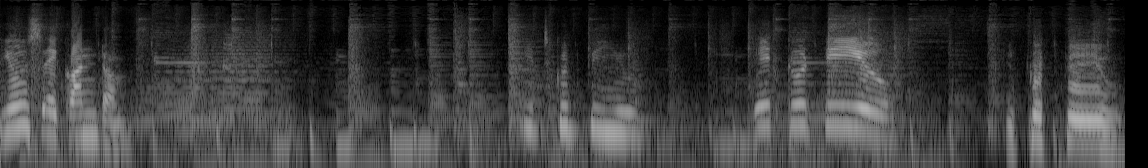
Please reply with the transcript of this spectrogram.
Use a condom. It could be you. It could be you. It could be you.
